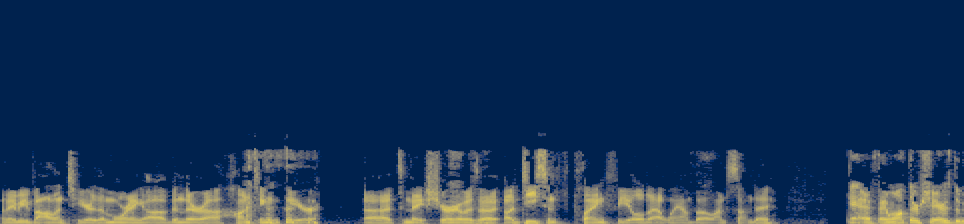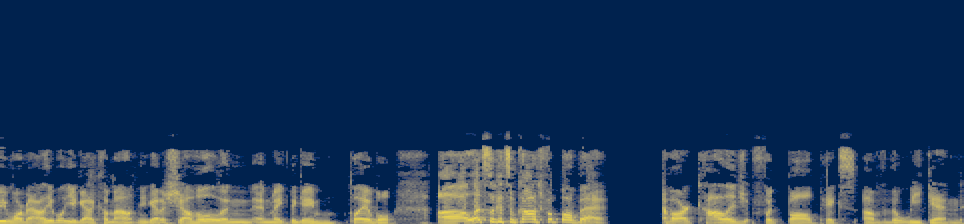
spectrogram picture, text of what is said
maybe volunteer the morning of in their uh, hunting gear uh, to make sure it was a, a decent playing field at Lambeau on Sunday. Yeah, if they want their shares to be more valuable, you got to come out and you got to shovel and and make the game playable. Uh, let's look at some college football bet. Have our college football picks of the weekend.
